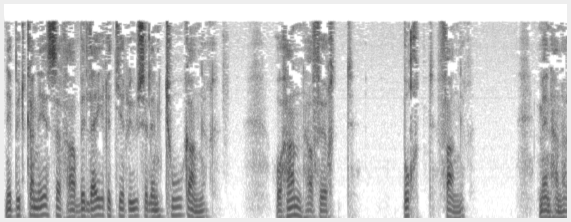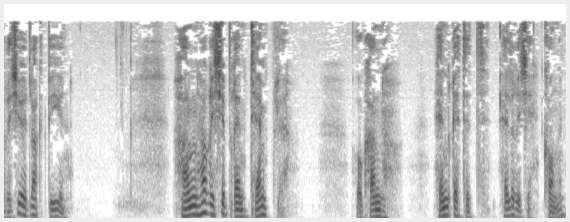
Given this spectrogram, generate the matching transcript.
Nebukadneser har beleiret Jerusalem to ganger, og han har ført bort fanger, men han har ikke ødelagt byen. Han har ikke brent tempelet, og han henrettet heller ikke kongen.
